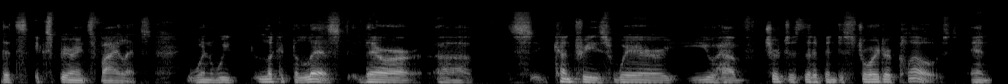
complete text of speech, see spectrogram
that's experienced violence. When we look at the list, there are uh, countries where you have churches that have been destroyed or closed, and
